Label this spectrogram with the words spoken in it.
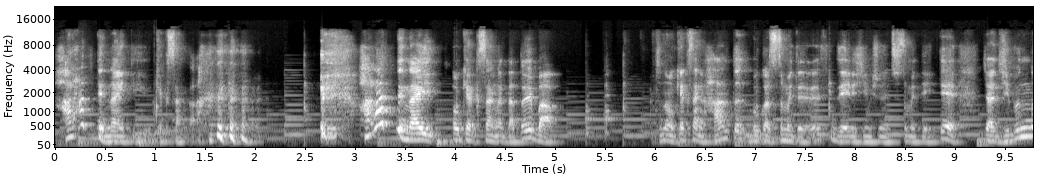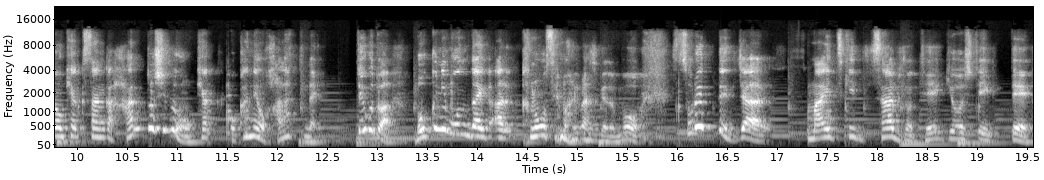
払ってないっていうお客さんが。払ってないお客さんが、例えば、そのお客さんが半年、僕が勤めてて、税理士事務所に勤めていて、じゃあ自分のお客さんが半年分お客お金を払ってない。ということは、僕に問題がある可能性もありますけども、それってじゃあ、毎月サービスの提供していって、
